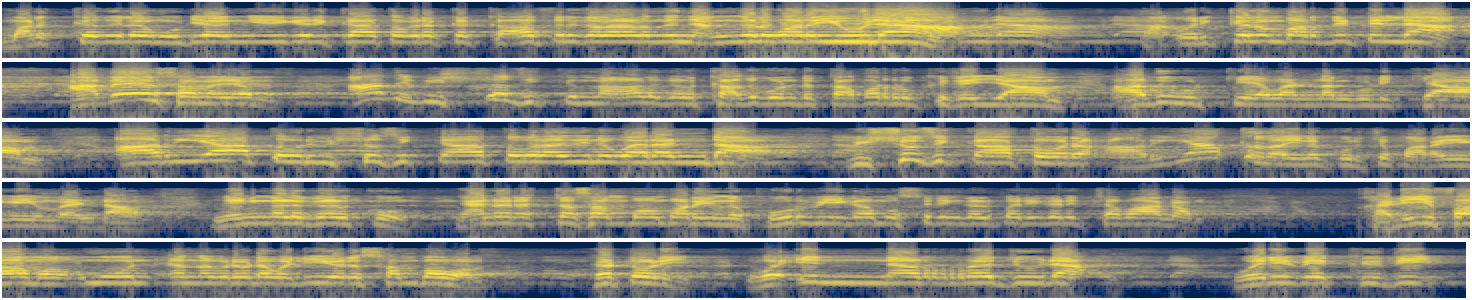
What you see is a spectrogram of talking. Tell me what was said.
മർക്കതിലെ മുടി അംഗീകരിക്കാത്തവരൊക്കെ കാഫിറുകളാണെന്ന് ഞങ്ങൾ പറയൂല. ഒരിക്കലും പറഞ്ഞിട്ടില്ല. അതേസമയം അത് വിശ്വസിക്കുന്ന ആളുകൾക്ക് അതുകൊണ്ട് തവറുക്ക് ചെയ്യാം. അത് കുട്ടിയ വെള്ളം കുടിക്കാം. അറിയാത്തവർ വിശ്വസിക്കാത്തവർ അതിന് വരണ്ട. വിശ്വസിക്കാത്തവർ അറിയാത്തത് അതിനെക്കുറിച്ച് പറയുകയും വേണ്ട. നിങ്ങൾ കേൾക്കൂ. ഞാൻ ഒരൊറ്റ സംഭവം പറയുന്നു. പൂർവിക മുസ്ലിങ്ങൾ പരിഗണിച്ച ഭാഗം. ഖലീഫ മഹ്മൂൻ എന്നവരുടെ വലിയൊരു സംഭവം. കേട്ടോളി? ഒരു വ്യക്തി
